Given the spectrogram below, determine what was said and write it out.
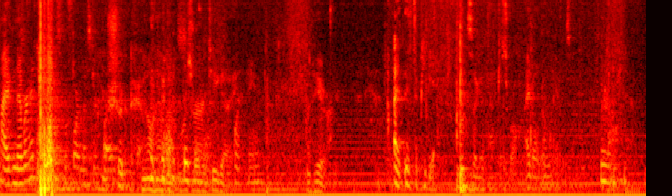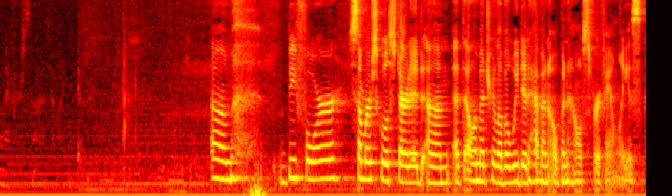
I've never had to do this before, Mr. Clark. You don't have that, where's our IT guy? Not here. Uh, It's a PDF, so you'll have to scroll. I don't know why it was. Um, before summer school started, um, at the elementary level, we did have an open house for families.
